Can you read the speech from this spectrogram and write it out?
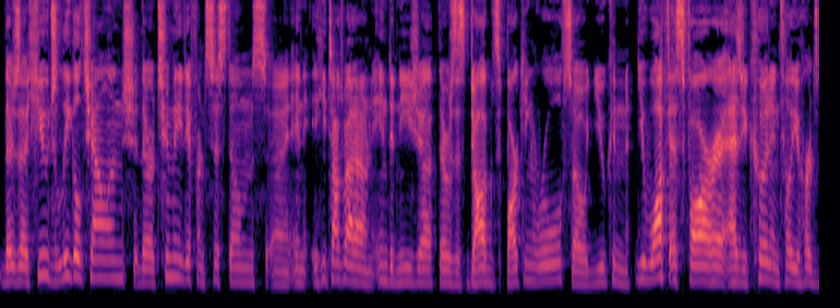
There's a huge legal challenge. There are too many different systems. Uh, and he talked about how in Indonesia there was this dog's barking rule, so you can you walked as far as you could until you heard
